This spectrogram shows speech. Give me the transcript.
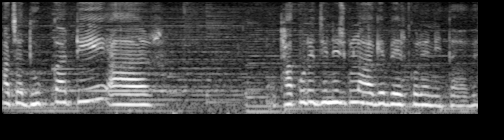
আচ্ছা ধূপকাঠি আর ঠাকুরের জিনিসগুলো আগে বের করে নিতে হবে।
